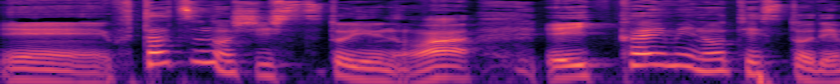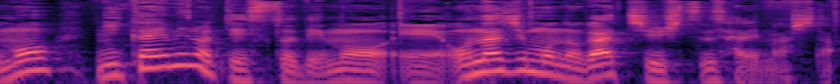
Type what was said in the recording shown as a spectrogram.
えー、2つの資質というのは、え、1回目のテストでも、2回目のテストでも、え、同じものが抽出されました。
